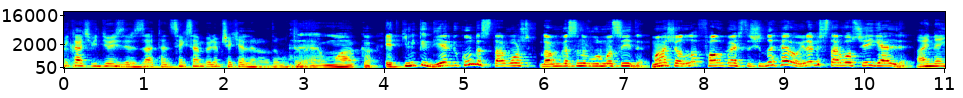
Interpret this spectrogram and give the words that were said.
birkaç video izleriz zaten 80 bölüm çekerler orada muhtemelen. muhakkak. Etkinlikte diğer bir konu da Star Wars damgasını vurmasıydı. Maşallah Fall Guys dışında her oyuna bir Star Wars şeyi geldi. Aynen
